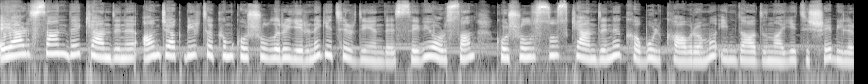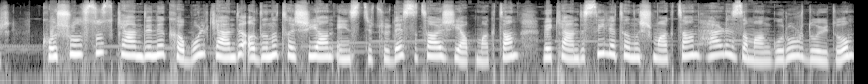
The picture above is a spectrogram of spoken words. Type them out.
Eğer sen de kendini ancak bir takım koşulları yerine getirdiğinde seviyorsan koşulsuz kendini kabul kavramı imdadına yetişebilir. Koşulsuz kendini kabul, kendi adını taşıyan enstitüde staj yapmaktan ve kendisiyle tanışmaktan her zaman gurur duyduğum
